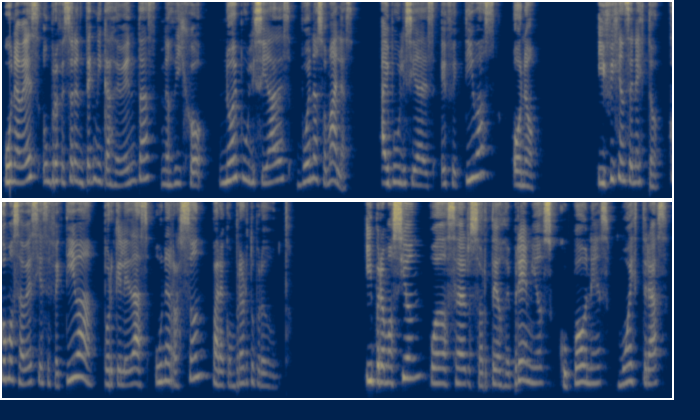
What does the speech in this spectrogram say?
Una vez un profesor en técnicas de ventas nos dijo, no hay publicidades buenas o malas, hay publicidades efectivas o no. Y fíjense en esto, ¿cómo sabes si es efectiva? Porque le das una razón para comprar tu producto. Y promoción, puedo hacer sorteos de premios, cupones, muestras.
